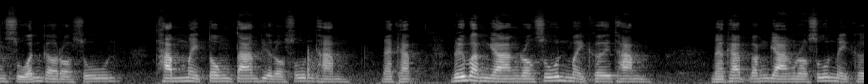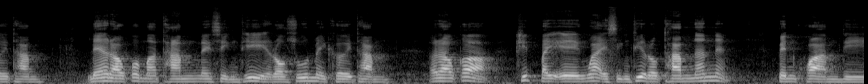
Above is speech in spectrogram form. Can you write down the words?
ำสวนกับเราซูลทำไม่ตรงตามที่เราซูลทำนะครับ หรือบางอย่างเราซูลไม่เคยทำนะครับ บางอย่างเราซูลไม่เคยทำแล้วเราก็มาทำในสิ่งที่เราซูลไม่เคยทำเราก็คิดไปเองว่าไอ้สิ่งที่เราทำนั้นเนี่ยเป็นความดี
